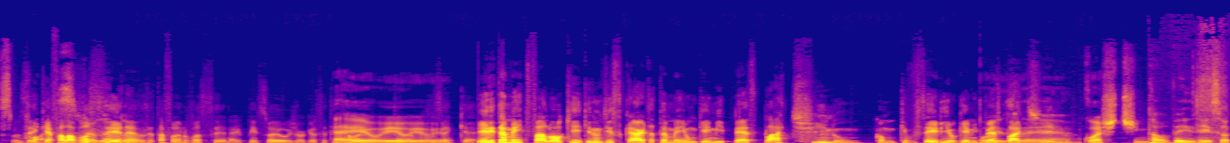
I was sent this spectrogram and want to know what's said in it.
Xbox? Você quer falar você, jogando- né? Você tá falando você, né? Pensou eu jogando, você tem que É, falar eu, eu, então, eu, Você eu. quer. Ele também falou que, que não descarta também um Game Pass Platinum. Como que seria o Game Pass Pois Platino? é, com a Steam. Talvez. Isso eu ah,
